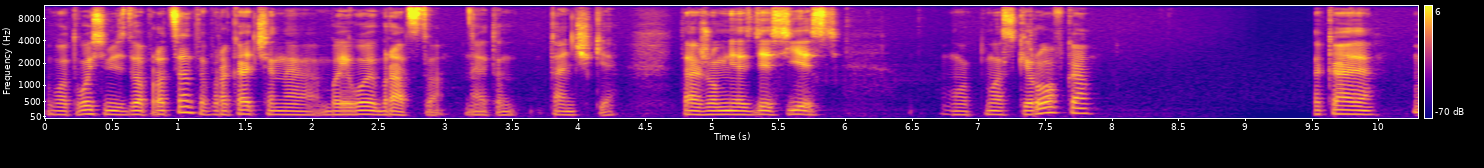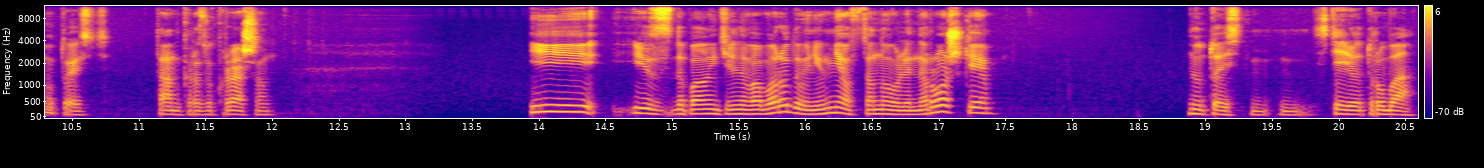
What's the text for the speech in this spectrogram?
вот 82% прокачано боевое братство на этом танчике. Также у меня здесь есть вот маскировка такая, ну то есть танк разукрашен. И из дополнительного оборудования у меня установлены рожки, ну то есть стереотруба,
